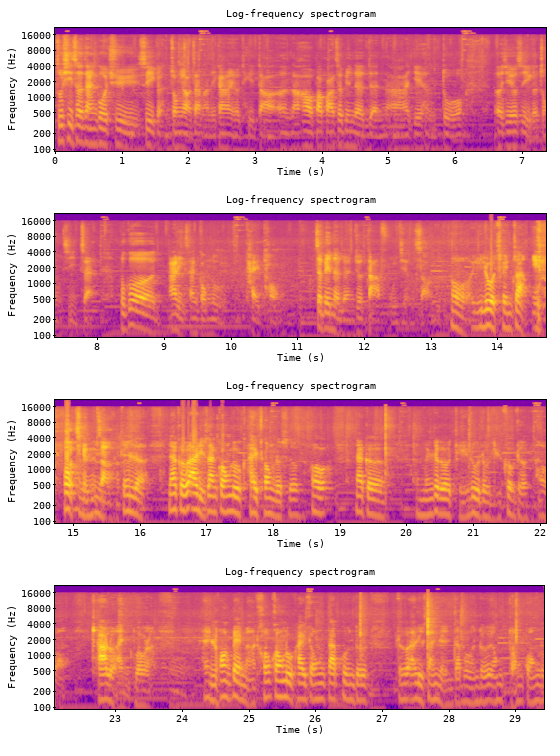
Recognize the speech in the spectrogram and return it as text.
竹崎车站过去是一个很重要的站嘛？你刚刚有提到，嗯，然后包括这边的人啊也很多，而且又是一个中继站。不过阿里山公路开通，这边的人就大幅减少了，哦，一落千丈。一落千丈。真的，那个阿里山公路开通的时候，哦，那个我们这个铁路的旅客的哦，差了很多了，嗯，很方便嘛。公公路开通，大部分都都阿里山人，大部分都用同公路，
